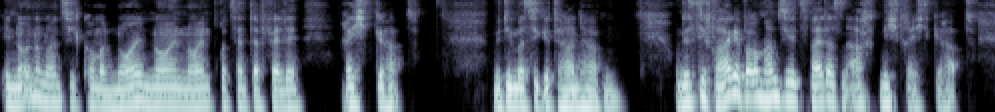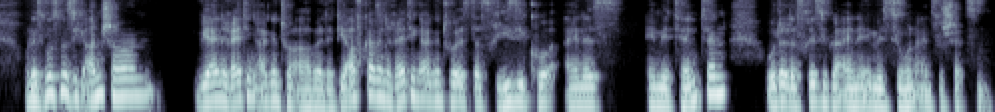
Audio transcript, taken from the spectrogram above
in 99,999 Prozent der Fälle Recht gehabt mit dem, was sie getan haben. Und jetzt die Frage, warum haben sie 2008 nicht recht gehabt? Und jetzt muss man sich anschauen, wie eine Ratingagentur arbeitet. Die Aufgabe einer Ratingagentur ist, das Risiko eines Emittenten oder das Risiko einer Emission einzuschätzen.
